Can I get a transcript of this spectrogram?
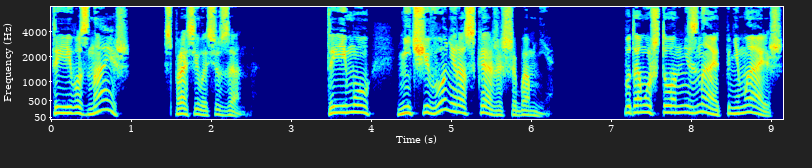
«Ты его знаешь?» — спросила Сюзанна. «Ты ему ничего не расскажешь обо мне?» «Потому что он не знает, понимаешь?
